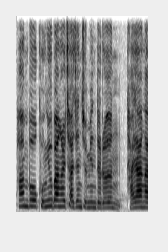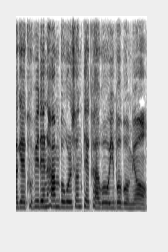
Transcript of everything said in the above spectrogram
한복 공유방을 찾은 주민들은 다양하게 구비된 한복을 선택하고 입어보며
